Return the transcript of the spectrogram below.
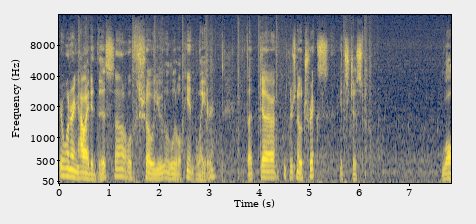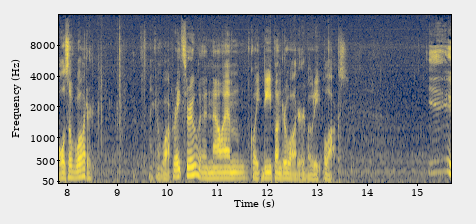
you're wondering how I did this, I'll show you a little hint later. But, uh, there's no tricks. It's just walls of water. I can walk right through, and now I'm quite deep underwater, about eight blocks.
